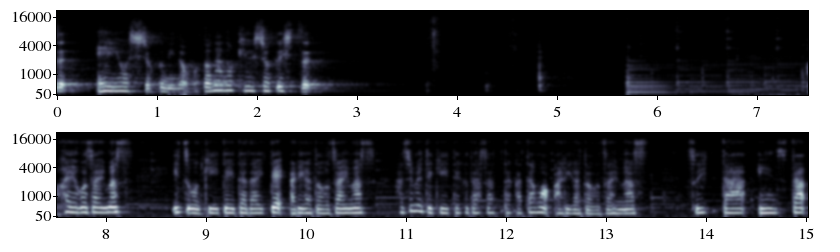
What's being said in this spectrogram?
ス栄養士食味の大人の給食室。おはようございます。いつも聞いていただいてありがとうございます。初めて聞いてくださった方もありがとうございます。ツイッター、インスタ、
